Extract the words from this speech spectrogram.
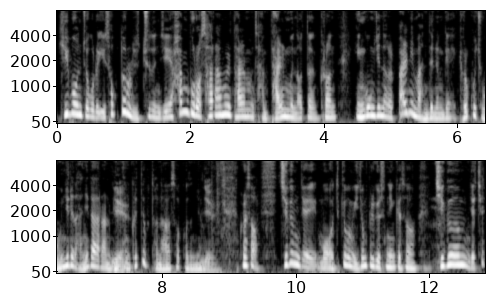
기본적으로 이 속도를 늦추든지 함부로 사람을 닮은 닮은 어떤 그런 인공지능을 빨리 만드는 게 결코 좋은 일은 아니다라는 예. 비판이 그때부터 나왔었거든요. 예. 그래서 지금 이제 뭐 어떻게 보면 이종필 교수님께서 지금 이제 챗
